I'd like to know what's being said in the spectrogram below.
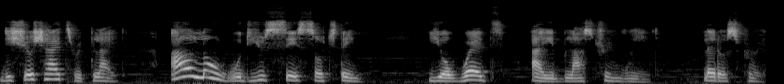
the Shuhite, replied, How long would you say such thing? Your words are a blustering wind. Let us pray.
